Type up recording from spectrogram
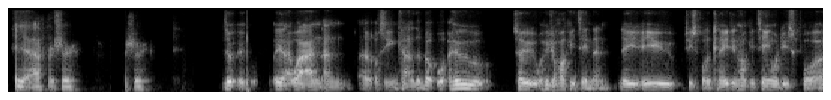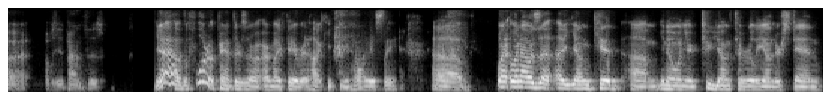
yeah, for sure, for sure. Do, yeah, well, and, and uh, obviously in Canada, but who? So who's your hockey team then? Do you, you do you support the Canadian hockey team or do you support uh, obviously the Panthers? Yeah, the Florida Panthers are, are my favorite hockey team, obviously. Um, when, when I was a, a young kid, um, you know, when you're too young to really understand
